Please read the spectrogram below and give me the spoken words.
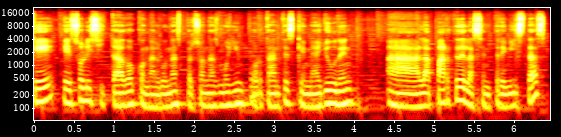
que he solicitado con algunas personas muy importantes que me ayuden a la parte de las entrevistas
